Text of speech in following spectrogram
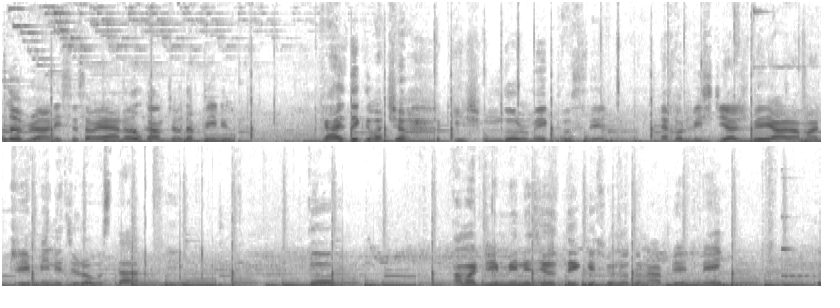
Hello Samiyan welcome to the video guys দেখতে পাচ্ছ? কি সুন্দর মেঘ ধরছে। এখন বৃষ্টি আসবে আর আমার ড্রিম মিনিজের অবস্থা। তো, আমার ড্রিম মিনিজেতে কিছু নতুন আপডেট নেই। তো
